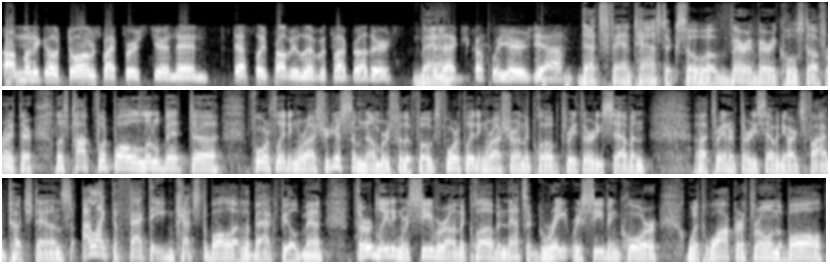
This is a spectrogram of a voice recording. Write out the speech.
I'm going to go dorms my first year, and then definitely probably live with my brother Man. the next couple of years. Yeah. That's fantastic. So, uh, very, very cool stuff right there. Let's talk football a little bit. Uh, fourth leading rusher, just some numbers for the folks. Fourth leading rusher on the club, 337, uh, 337 yards, five touchdowns. I like the fact that you can catch the ball out of the backfield, man. Third leading receiver on the club, and that's a great receiving core with Walker throwing the ball.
